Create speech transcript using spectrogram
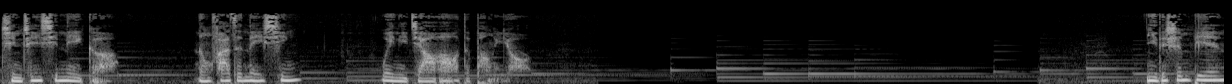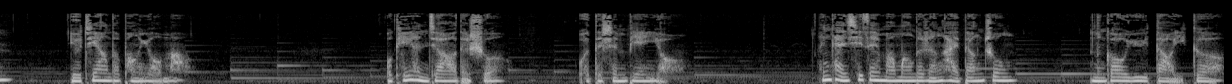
请珍惜那个能发自内心为你骄傲的朋友。你的身边有这样的朋友吗？我可以很骄傲的说，我的身边有。很感谢在茫茫的人海当中，能够遇到一个。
